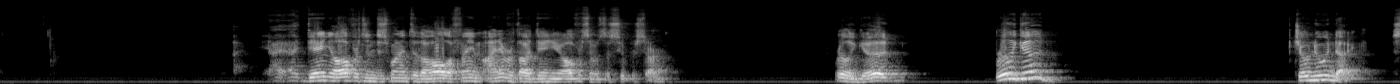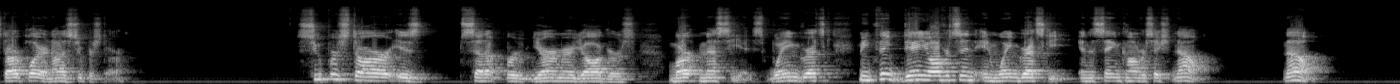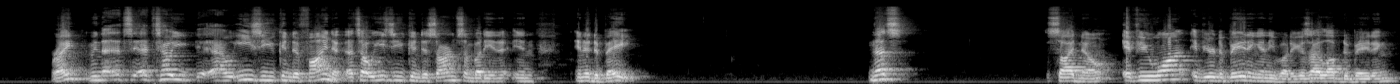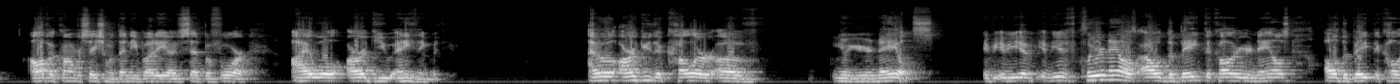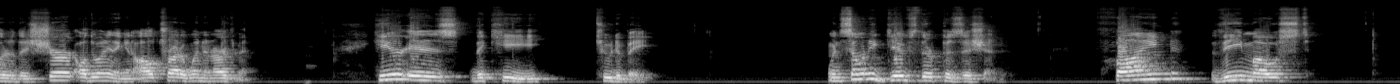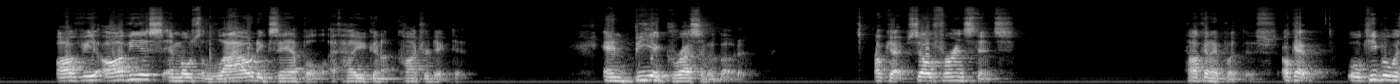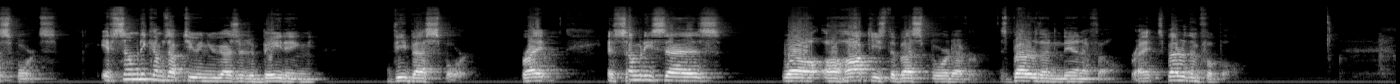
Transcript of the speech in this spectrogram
Daniel Alfredsson just went into the Hall of Fame. I never thought Daniel Alfredsson was a superstar. Really good. Really good. Joe Nieuwendyk, star player, not a superstar. Superstar is set up for Jaromir Jagr's, Mark Messier's, Wayne Gretzky. I mean, think Daniel Alfredsson and Wayne Gretzky in the same conversation. No. No. Right? I mean, that's, that's how, you, how easy you can define it. That's how easy you can disarm somebody in, in, in a debate. And that's side note. If you want, if you're debating anybody, because I love debating, I'll have a conversation with anybody. I've said before, I will argue anything with you. I will argue the color of you know your nails. If if you, have, if you have clear nails, I will debate the color of your nails. I'll debate the color of this shirt. I'll do anything, and I'll try to win an argument. Here is the key to debate. When somebody gives their position, find the most obvious, obvious and most loud example of how you can contradict it and be aggressive about it. Okay, so for instance, how can I put this? Okay, we'll keep it with sports. If somebody comes up to you and you guys are debating the best sport, right? If somebody says, well, uh, hockey's the best sport ever, it's better than the NFL, right? It's better than football.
